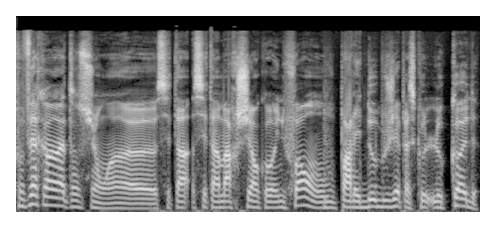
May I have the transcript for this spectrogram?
faut faire quand même attention. hein, euh, C'est un, c'est un marché, encore une fois. On vous parlait d'objets parce que le code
